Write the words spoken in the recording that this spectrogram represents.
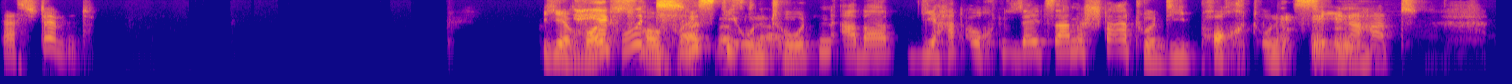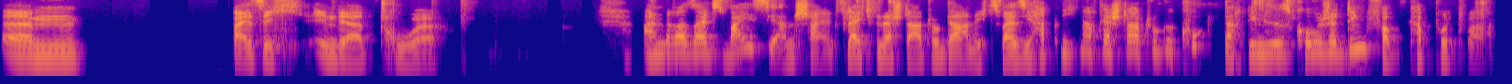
Das stimmt. Hier, Ja, ja, Wolfsfrau gut. frisst die. Untoten, aber die hat auch eine seltsame Statue, die pocht und Zähne hat. Ähm, bei sich in der Truhe. Andererseits weiß sie anscheinend vielleicht von der Statue gar nichts, weil sie hat nicht nach der Statue geguckt, nachdem dieses komische Ding kaputt war.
